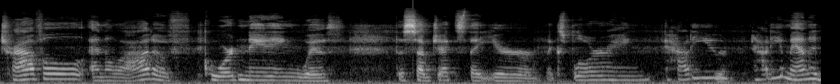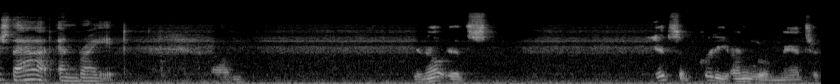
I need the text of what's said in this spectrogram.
travel and a lot of coordinating with the subjects that you're exploring. How do you yeah. how do you manage that and write? Um, you know, it's it's a pretty unromantic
